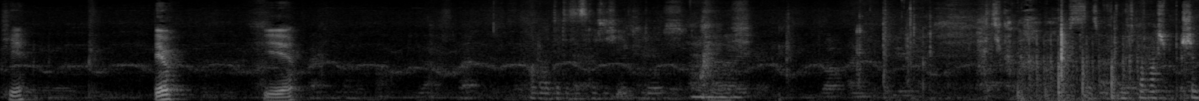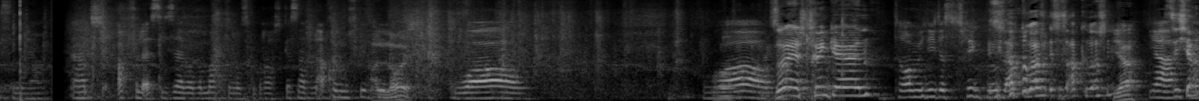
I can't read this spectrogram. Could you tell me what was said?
hier. Leo. Hier. Oh Leute, das ist richtig eklig. Ich kann auch raus, sonst muss Papa sch- schimpfen. Ja. Er hat Apfelessig selber gemacht und uns gebracht. Gestern hat er einen Apfelmus gegeben. Hallo. Wow. Wow. So, erst trinken! Trau mich nicht, das zu trinken. Ist es abgewaschen? Ist es abgewaschen? Ja. Ja, Sicher?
